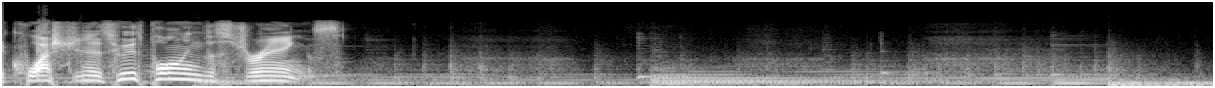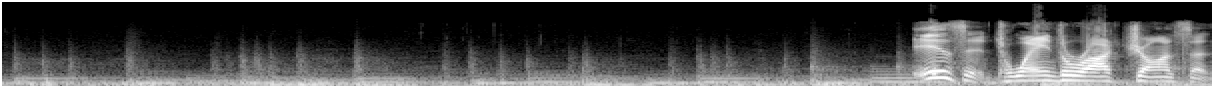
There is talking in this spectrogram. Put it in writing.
The question is who's pulling the strings? is it Dwayne The Rock Johnson?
